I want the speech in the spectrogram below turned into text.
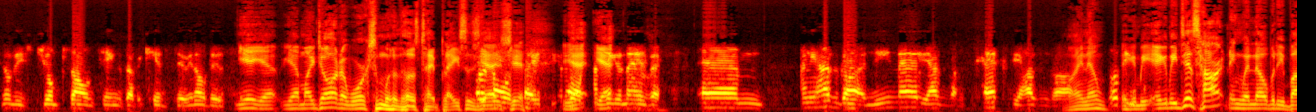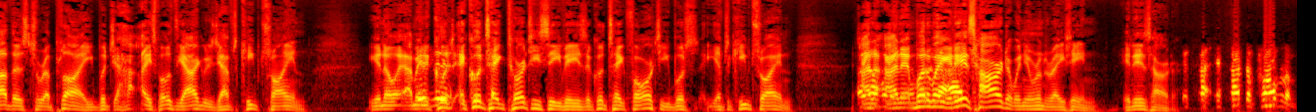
you know, these jump zone things that the kids do. You know, this Yeah, yeah, yeah. My daughter works in one of those type places. One Yeah, she, places, you know, yeah, yeah. the name of it. Um, and he hasn't got an email, he hasn't got a text, he hasn't got. I know. It can be it can be disheartening when nobody bothers to reply, but you ha- I suppose the argument is you have to keep trying. You know, I mean, it Isn't could it? it could take thirty CVs, it could take forty, but you have to keep trying. I And, know, and by the way, it is harder when you're under eighteen. It is harder. It's not, it's not the problem.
